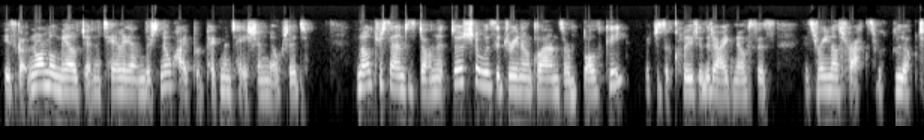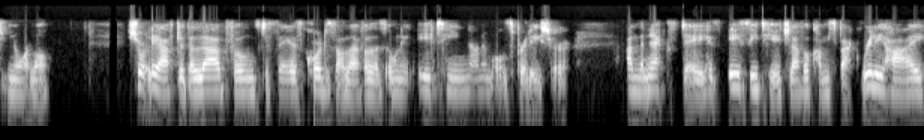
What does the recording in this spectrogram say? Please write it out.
He's got normal male genitalia and there's no hyperpigmentation noted. An ultrasound is done. It does show his adrenal glands are bulky, which is a clue to the diagnosis. His renal tracts looked normal. Shortly after, the lab phones to say his cortisol level is only 18 nanomoles per litre. And the next day, his ACTH level comes back really high,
